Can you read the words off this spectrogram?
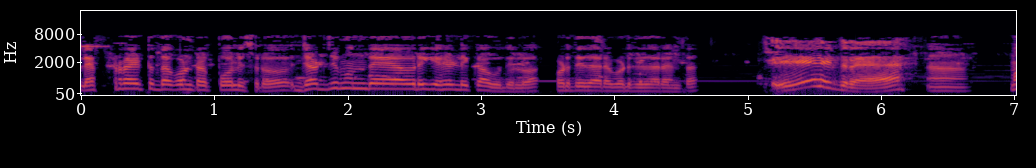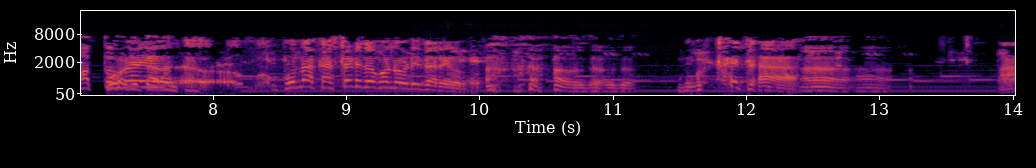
ಲೆಫ್ಟ್ ರೈಟ್ ತಗೊಂಡ್ರೆ ಪೊಲೀಸರು ಜಡ್ಜ್ ಮುಂದೆ ಅವರಿಗೆ ಹೇಳಲಿಕ್ಕೆ ಆಗುದಿಲ್ವಾ? ಹೊಡೆದಿದ್ದಾರೆ ಹೊಡೆದಿದ್ದಾರೆ ಅಂತ? ಹೇಳಿದ್ರೆ ಹಾ, ಮತ್ತೆ ಪುನಃ ಕಸ್ಟಡಿ ತಗೊಂಡು ಹೊಡಿತಾರೆ ಇವರು. ಹೌದೌದು ಗೊತ್ತಾಯ್ತಾ? ಹಾ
